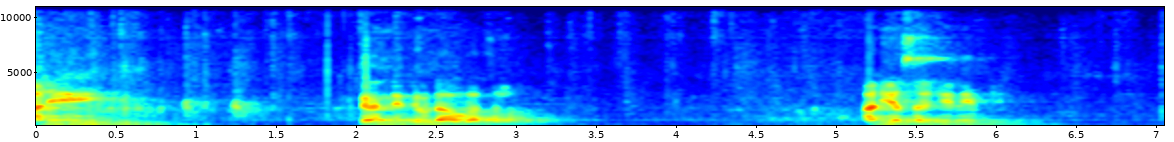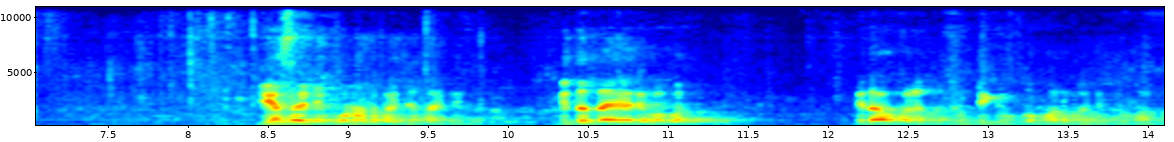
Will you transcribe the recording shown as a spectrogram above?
आणि त्यांनी तो डावरा चला. आणि एस आय टी नेमली टी कोणाला पाहिजे माहिती? आहे मी तर तयार आहे बाबा. मी दवाखान्यातून सुट्टी घेऊ का मला माहिती आहे तुम्हाला.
